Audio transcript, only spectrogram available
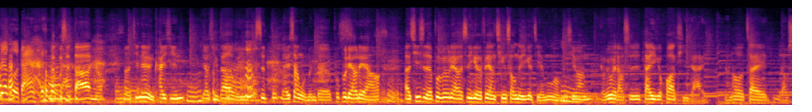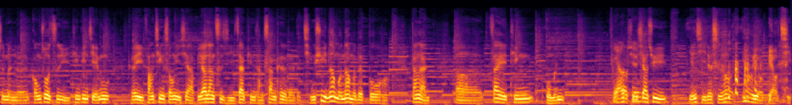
不要给我答案，那不是答案哦。那今天很开心邀请到伟云老师来上我们的噗噗聊聊。是啊，其实噗噗聊聊是一个非常轻松的一个节目。我们希望有一位老师带一个话题来，然后在老师们的工作之余听听节目。可以放轻松一下，不要让自己在平常上课的情绪那么那么的多哈。当然，呃，在听我们到学校去研习的时候，要有表情，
